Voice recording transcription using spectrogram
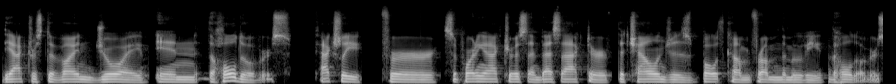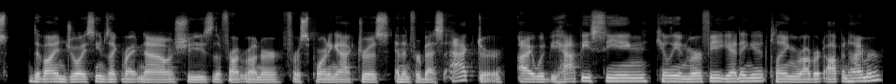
the actress Da'Vine Joy in The Holdovers. Actually, for supporting actress and best actor, the challenges both come from the movie The Holdovers. Da'Vine Joy seems like right now she's the front runner for supporting actress. And then for best actor, I would be happy seeing Cillian Murphy getting it, playing Robert Oppenheimer.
